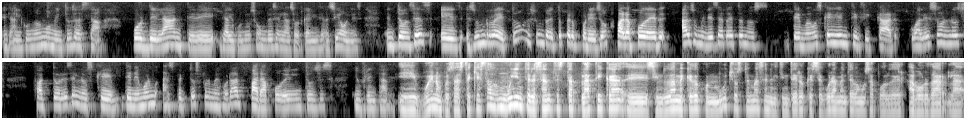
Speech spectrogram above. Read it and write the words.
en algunos momentos hasta por delante de, algunos hombres en las organizaciones. Entonces, es, un reto, es un reto, pero por eso, para poder asumir ese reto, nos tenemos que identificar cuáles son los factores en los que tenemos aspectos por mejorar para poder entonces enfrentar. Y bueno, pues hasta aquí ha estado muy interesante esta plática. Eh, sin duda me quedo con muchos temas en el tintero que seguramente vamos a poder abordar la,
